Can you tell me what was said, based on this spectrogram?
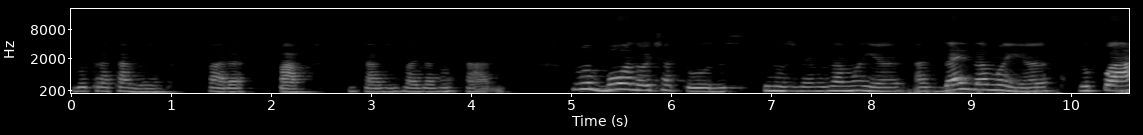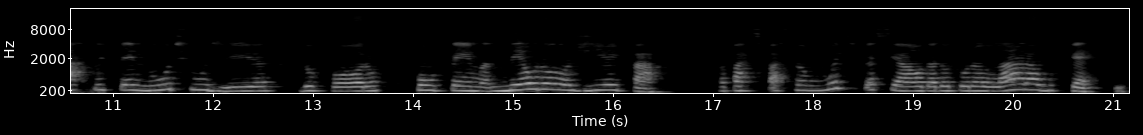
do tratamento para PAF em casos mais avançados. Uma boa noite a todos e nos vemos amanhã, às 10 da manhã, no quarto e penúltimo dia do fórum com o tema Neurologia e PAF. Uma participação muito especial da doutora Lara Albuquerque.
